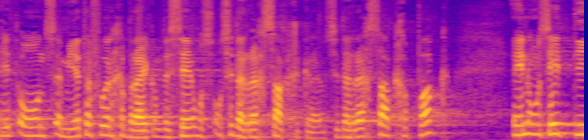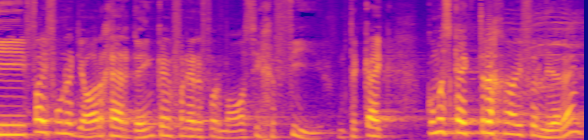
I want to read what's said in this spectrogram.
het ons 'n metafoor gebruik om te sê ons ons het 'n rugsak gekry. Ons het 'n rugsak gepak en ons het die 500 jarige herdenking van die reformatie gevier om te kyk, kom ons kyk terug na die verlede.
